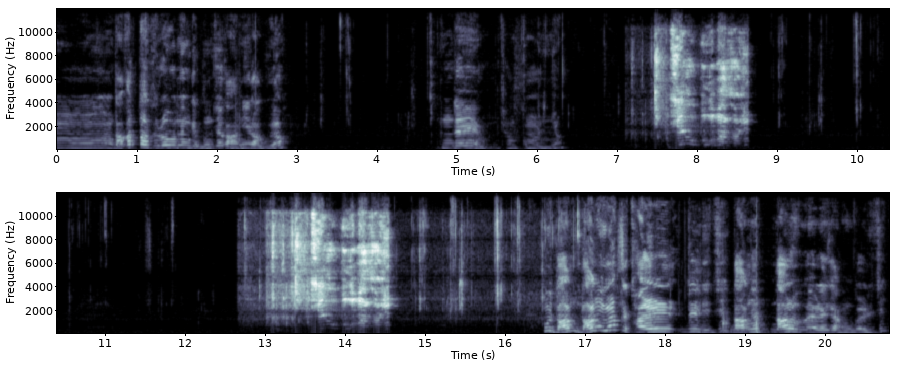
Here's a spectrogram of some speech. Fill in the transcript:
음, 나갔다 들어오는 게 문제가 아니라고요? 근데 잠깐만요. 새우 먹어봐서 해. 새우 먹어봐서 해. 어, 난 나는 왜 이렇게 잘 들리지? 나는 나는 왜 이렇게 안 걸리지?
